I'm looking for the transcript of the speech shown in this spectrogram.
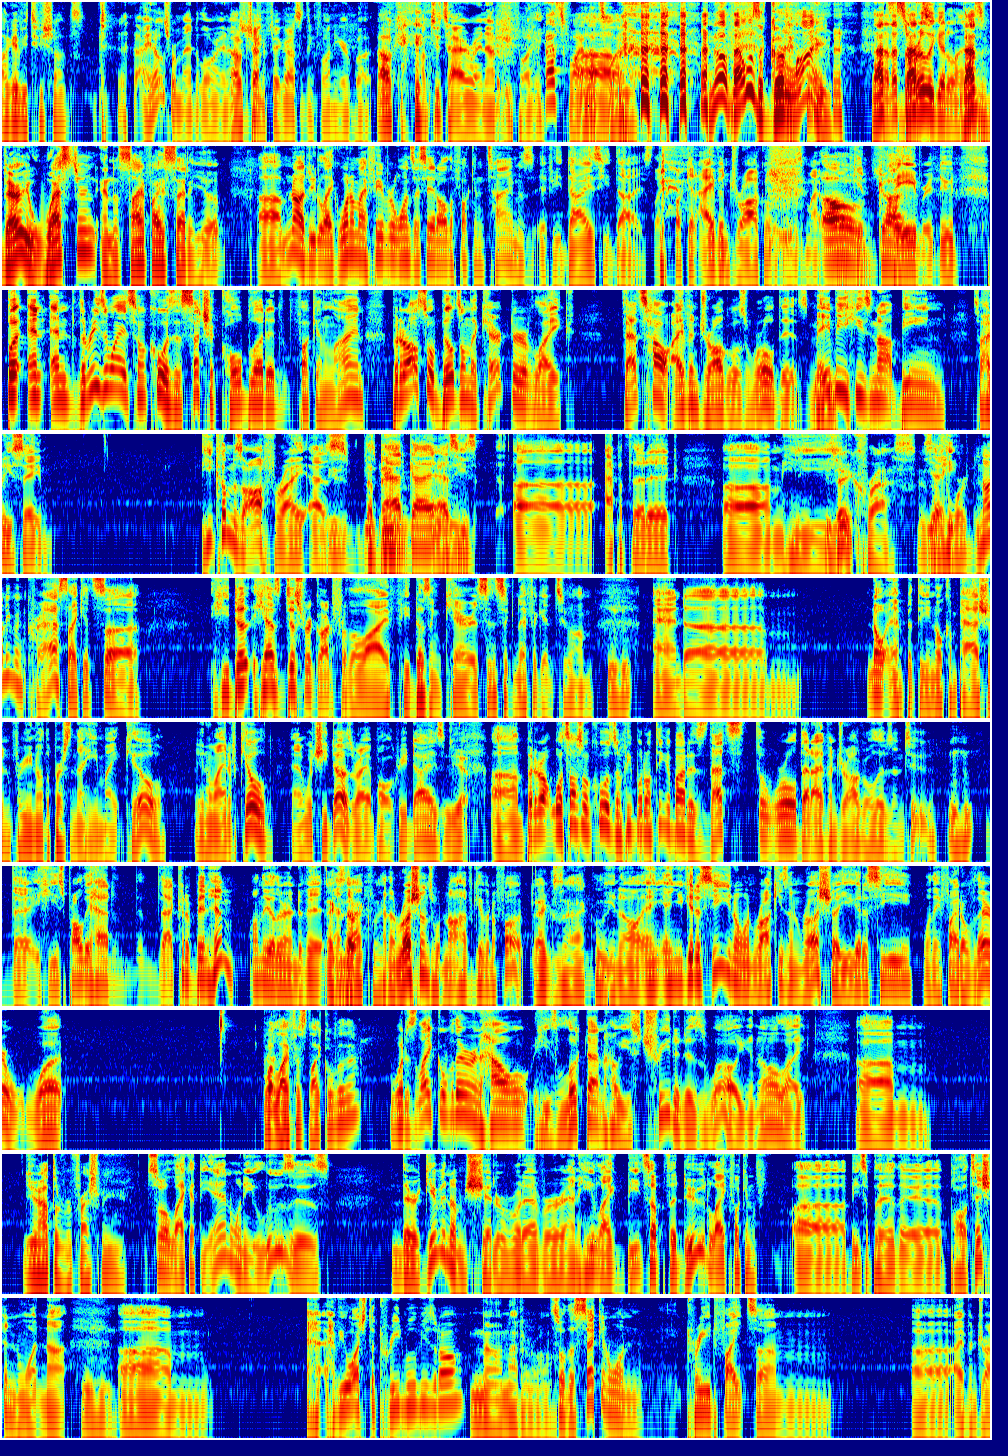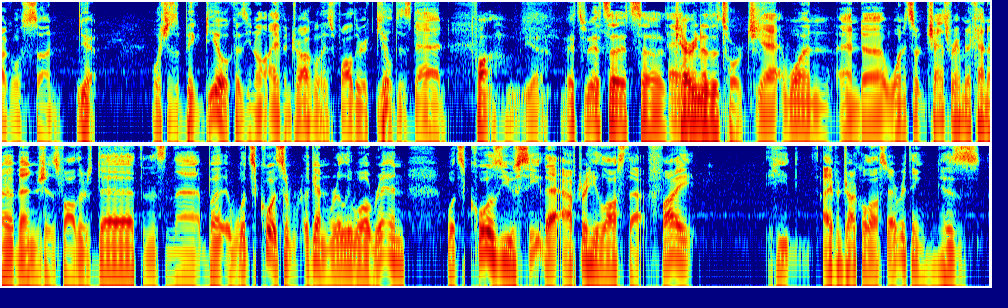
I'll give you two shots. I know it's from Mandalorian. I was Okay. trying to figure out something funnier, but Okay, I'm too tired right now to be funny. that's fine. Um, That's fine. no, that was a good line. That's that's a really good line. That's very Western in a sci-fi setting. Yep. Um, no, dude, like one of my favorite ones, I say it all the fucking time, is if he dies, he dies. Like fucking Ivan Drago dude, is my Oh, fucking God. favorite, dude. But and and the reason why it's so cool is it's such a cold blooded fucking line, but it also builds on the character of like that's how Ivan Drago's world is. Mm-hmm. Maybe he's not being so how do you say he comes off right as He's- the he's bad being- guy, as mhm. he's uh apathetic. Um he He's very crass. Is yeah, that he, word? not even crass. Like it's uh, he does he has disregard for the life. He doesn't care. It's insignificant to him, Mm-hmm. and um, no empathy, no compassion for you know the person that he might kill. You know, might have killed, and which he does. Right, Apollo Creed dies. Yeah. Um, but it, what's also cool is when people don't think about is that's the world that Ivan Drago lives in too. Mm-hmm. That he's probably had that could have been him on the other end of it. Exactly. And the, and the Russians would not have given a fuck. Exactly. You know, and, and you get to see, you know, when Rocky's in Russia, you get to see when they fight over there what what um, life is like over there? what it's like over there and how he's looked at and how he's treated as well, you know, like um You have to refresh me. So like at the end when he loses, they're giving him shit or whatever and he like beats up the dude like fucking uh beats up the the politician and whatnot. Mm-hmm. Um ha- have you watched the Creed movies at all? no, not at all. So the second one Creed fights um uh Ivan Drago's son. yeah. Which is a big deal because you know Ivan Drago, his father killed his dad. Fu- yeah. It's it's a it's a And- carrying of the torch. Yeah, one and uh, one it's a chance for him to kind of avenge his father's death and this and that. But what's cool, it's again really well written. What's cool is you see that after he lost that fight, he Ivan Drago lost everything. His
